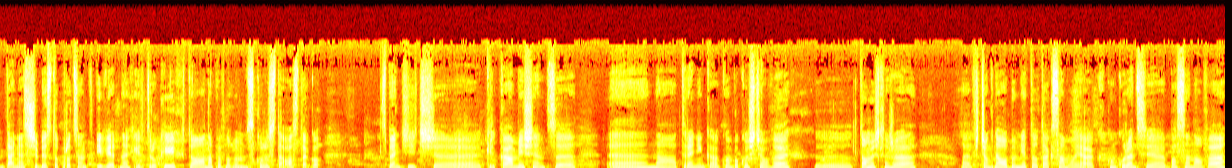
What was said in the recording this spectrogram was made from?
dania z siebie 100% i w jednych, i w drugich, to na pewno bym skorzystała z tego. Spędzić kilka miesięcy na treningach głębokościowych, to myślę, że wciągnęłoby mnie to tak samo jak konkurencje basenowe,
